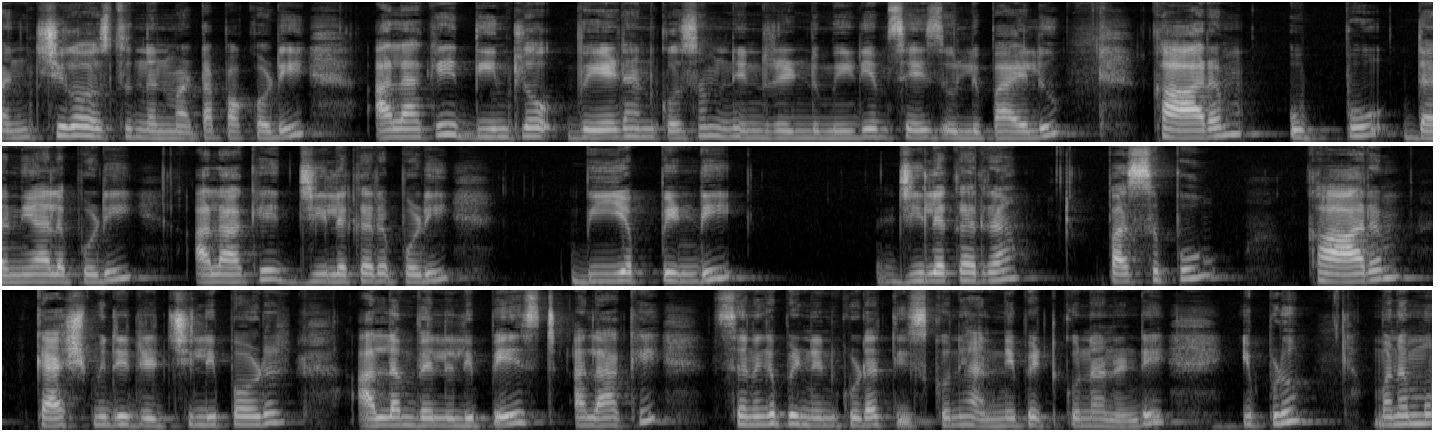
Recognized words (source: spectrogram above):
మంచిగా వస్తుందన్నమాట పకోడీ. అలాగే దీంట్లో వేయడానికి కోసం నేను రెండు మీడియం సైజ్ ఉల్లిపాయలు కారం ఉప్పు ధనియాల పొడి అలాగే జీలకర్ర పొడి బియ్యపిండి జీలకర్ర పసుపు కారం కాశ్మీరీ రెడ్ చిల్లీ పౌడర్ అల్లం వెల్లుల్లి పేస్ట్ అలాగే శనగపిండిని కూడా తీసుకొని అన్నీ పెట్టుకున్నానండి. ఇప్పుడు మనము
